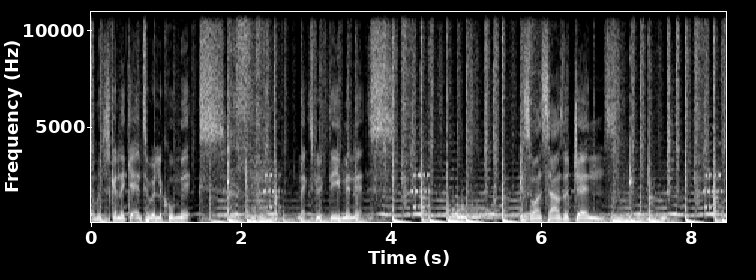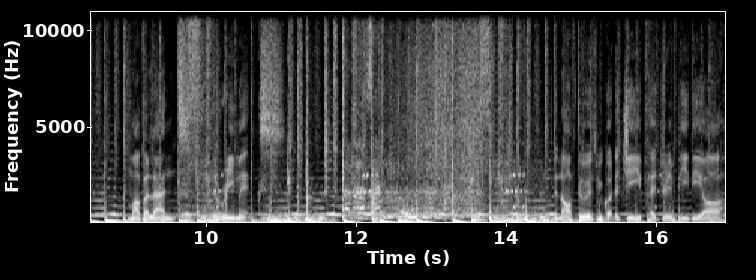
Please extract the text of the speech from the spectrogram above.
And we're just gonna get into a little mix. Next 15 minutes. This one sounds of Gens. Motherland, the remix. Then afterwards, we've got the G, Pedro and PDR.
